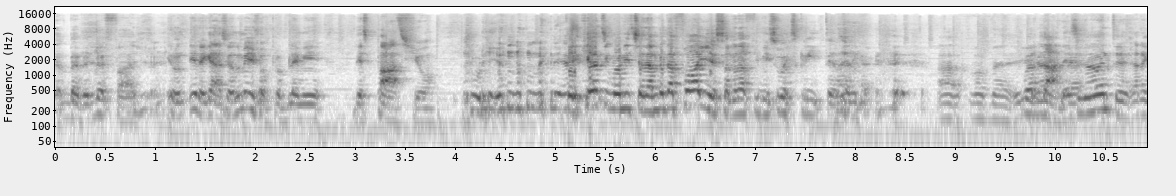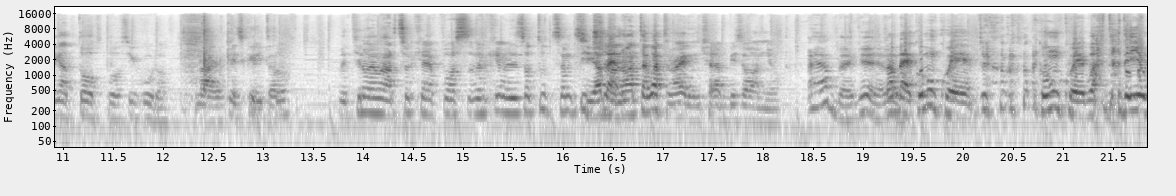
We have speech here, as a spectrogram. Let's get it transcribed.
Vabbè, per me è facile. Io, io ragazzi, secondo me ho problemi di spazio. Pure io non mi riesco. Perché io tipo inizio da metà foglie e sono andato a finire su scritte. Ah, vabbè. io, Guardate, eh. Sicuramente, raga, top, sicuro. Vai, che hai scritto? 29 marzo, ok, a posto, perché me ne so tutti sempre Sì, vabbè, 94 magari non c'era bisogno. Eh, vabbè, che... Vabbè, comunque. Comunque, guardate, io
